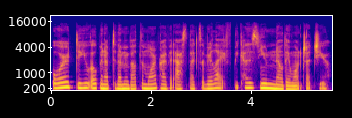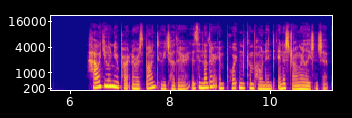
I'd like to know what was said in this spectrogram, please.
Or do you open up to them about the more private aspects of your life because you know they won't judge you? How you and your partner respond to each other is another important component in a strong relationship.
